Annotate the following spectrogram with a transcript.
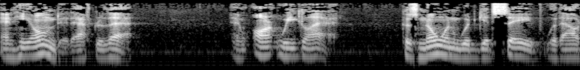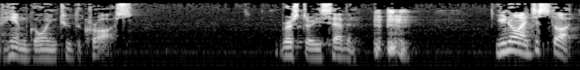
and he owned it after that. And aren't we glad? Because no one would get saved without him going to the cross. Verse 37. you know, I just thought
